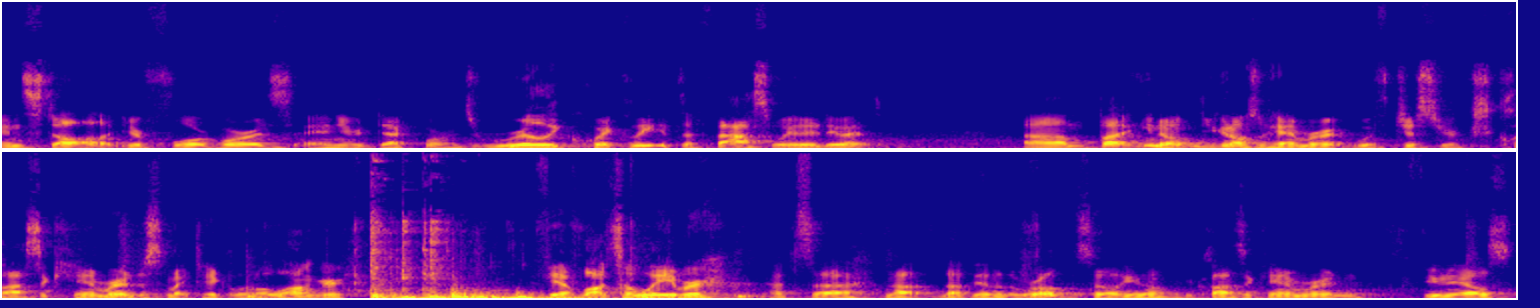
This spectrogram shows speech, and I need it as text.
install your floorboards and your deck boards really quickly. It's a fast way to do it. Um, but you know, you can also hammer it with just your classic hammer. It just might take a little longer. If you have lots of labor, that's uh, not, not the end of the world. So, you know, your classic hammer and a few nails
